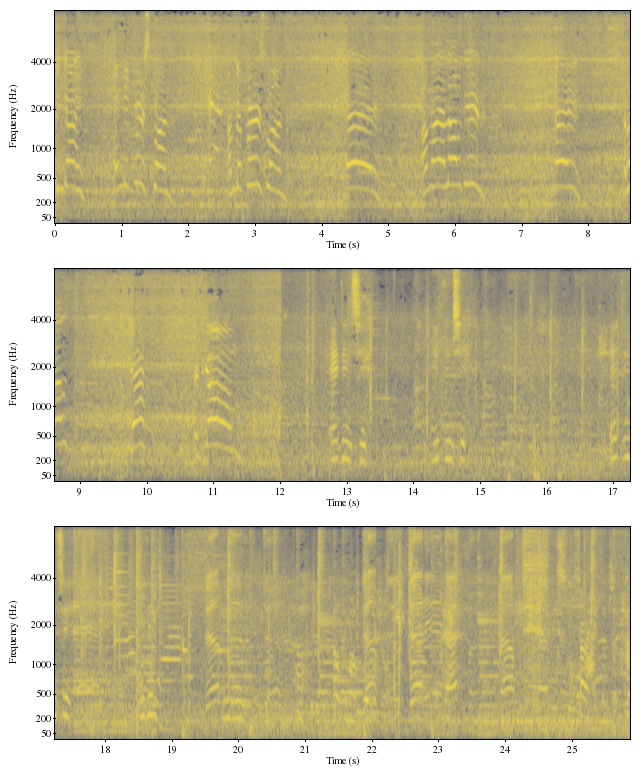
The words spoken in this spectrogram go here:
Tingkay, I'm the first one. I'm the first one. Hey! Am I allowed in? Hey! Allowed? Yeah? Let's go! Agency. Agency. Agency. Agency. Sorry. Go.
